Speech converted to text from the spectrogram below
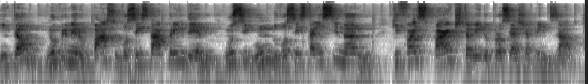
Então, no primeiro passo, você está aprendendo. No segundo, você está ensinando, que faz parte também do processo de aprendizado.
